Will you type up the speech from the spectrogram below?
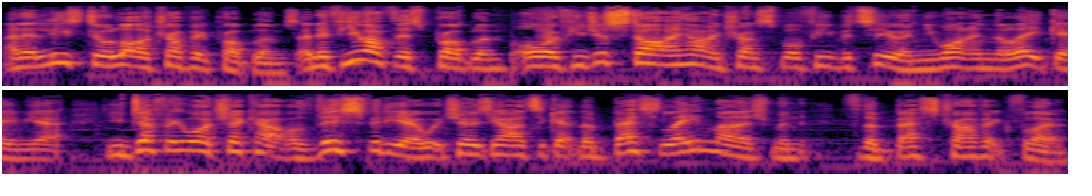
And it leads to a lot of traffic problems. And if you have this problem, or if you're just starting out in Transport Fever 2 and you aren't in the late game yet, you definitely want to check out this video which shows you how to get the best lane management for the best traffic flow.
